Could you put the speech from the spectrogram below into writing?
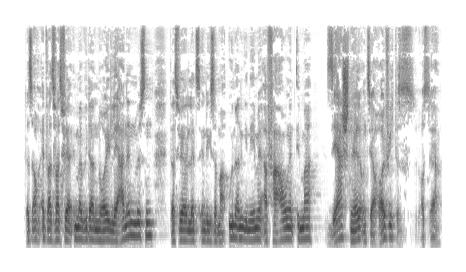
Das ist auch etwas, was wir immer wieder neu lernen müssen, dass wir letztendlich, sag mal, unangenehme Erfahrungen immer sehr schnell und sehr häufig, das ist aus der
